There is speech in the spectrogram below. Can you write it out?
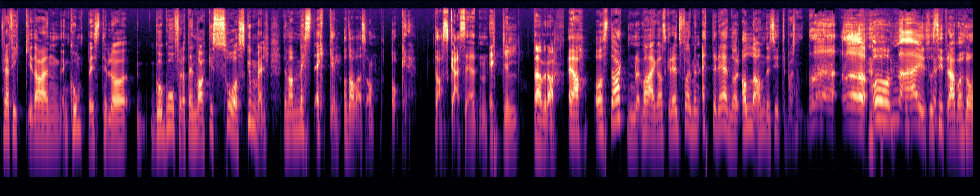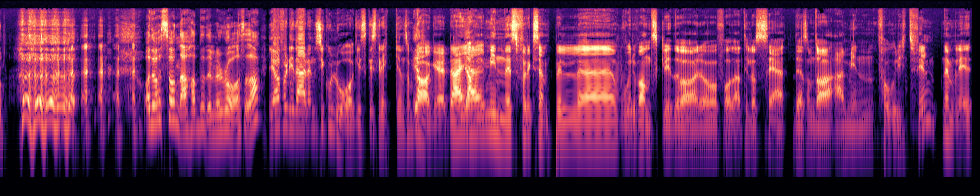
for jeg fikk da en, en, kompis til å gå god for at den var ikke så skummel. Den var mest ekkel, og da var jeg sånn OK, da skal jeg se den. Ekkel det er bra. Ja, og starten var jeg ganske redd for, men etter det, når alle andre sitter bare sånn Å oh, nei! Så sitter jeg bare sånn. og det var sånn jeg hadde det med Raw også, da. Ja, fordi det er den psykologiske skrekken som plager ja. deg. Jeg ja. minnes f.eks. Uh, hvor vanskelig det var å få deg til å se det som da er min favorittfilm, nemlig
